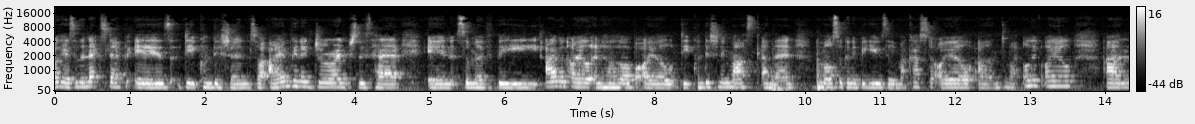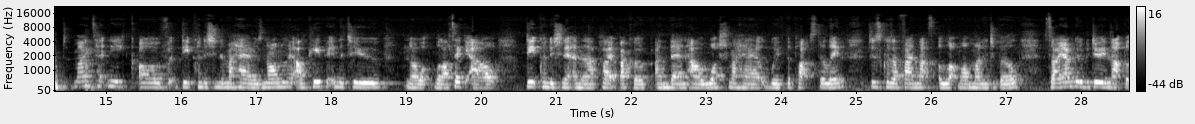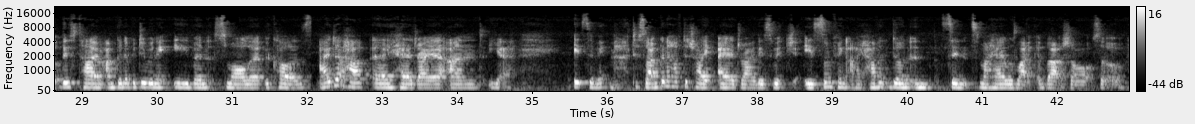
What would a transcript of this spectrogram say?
Okay, so the next step is deep condition. So I am gonna drench this hair in some of the argan oil and jojoba oil deep conditioning mask. And then I'm also gonna be using my castor oil and my olive oil. And my technique of deep conditioning my hair is normally I'll keep it in the two, no, well I'll take it out, deep condition it and then I apply it back up and then I'll wash my hair with the plait still in just because I find that's a lot more manageable. So I am going to be doing that but this time I'm going to be doing it even smaller because I don't have a hairdryer and yeah it's a bit mad. So i'm gonna have to try air dry this which is something i haven't done and since my hair was like that short so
